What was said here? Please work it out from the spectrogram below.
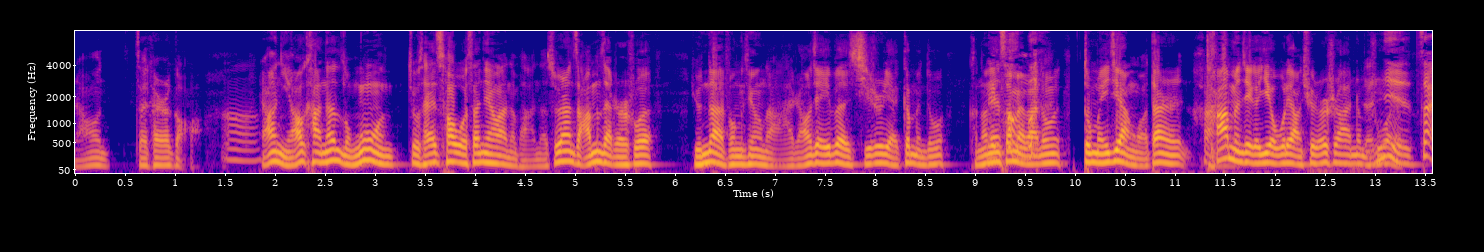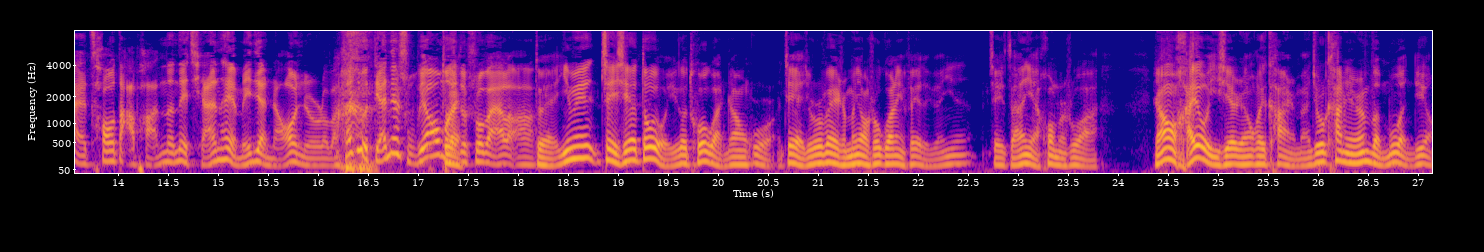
然后再开始搞。嗯，然后你要看他总共就才超过三千万的盘子，虽然咱们在这儿说云淡风轻的啊，然后这一辈子其实也根本都可能连三百万都都没见过，但是他们这个业务量确实是按这么人说人。家再操大盘子，那钱他也没见着，你知道吧？他就点点鼠标嘛，就说白了啊。对，因为这些都有一个托管账户，这也就是为什么要收管理费的原因。这咱也后面说啊。然后还有一些人会看什么，就是看这人稳不稳定。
